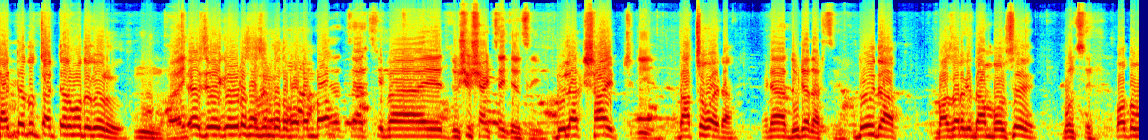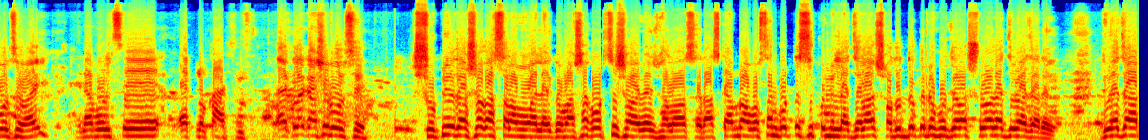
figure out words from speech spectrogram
চারটা তো চারটার মতো গরু। এই যে গরুটা চাচ্ছেন কত বটনটা চাচ্ছি ভাই দুশো ষাট চাইতেছি দুই লাখ ষাট। দাঁতছ কয়টা? এটা দুইটা দাঁড়ছে দুই দাঁত। বাজারকে কি দাম বলছে? বলছে। কত বলছে ভাই? এটা বলছে এক লক্ষ আশি। এক লাখ আশি বলছে। সুপ্রিয় দর্শক আসসালামু আলাইকুম। আশা করছি সবাই বেশ ভালো আছেন। আজকে আমরা অবস্থান করতেছি কুমিল্লা জেলার সদর দক্ষিণ উপজেলার সুয়াগাজী বাজারে। দুই হাজার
